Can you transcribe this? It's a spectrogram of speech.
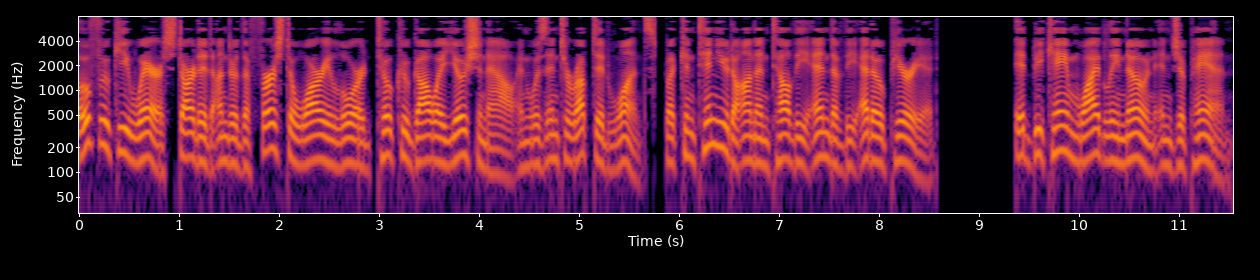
Ofuki ware started under the first Owari lord Tokugawa Yoshinao and was interrupted once, but continued on until the end of the Edo period. It became widely known in Japan.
